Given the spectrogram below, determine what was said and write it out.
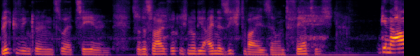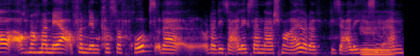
Blickwinkeln zu erzählen. So, das war halt wirklich nur die eine Sichtweise und fertig. Genau, auch nochmal mehr von dem Christoph Probst oder, oder dieser Alexander Schmorell oder wie sie alle hießen, Mhm. ähm,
